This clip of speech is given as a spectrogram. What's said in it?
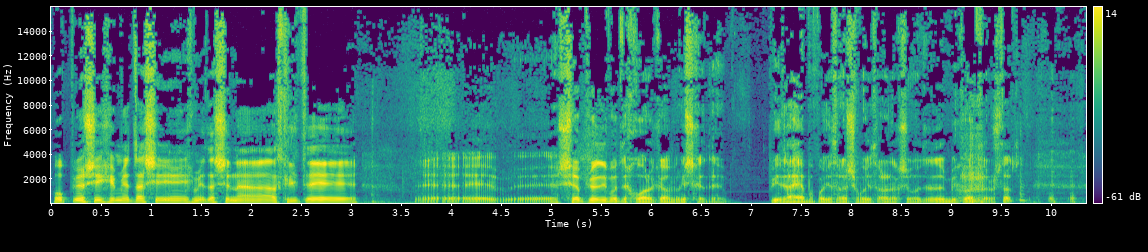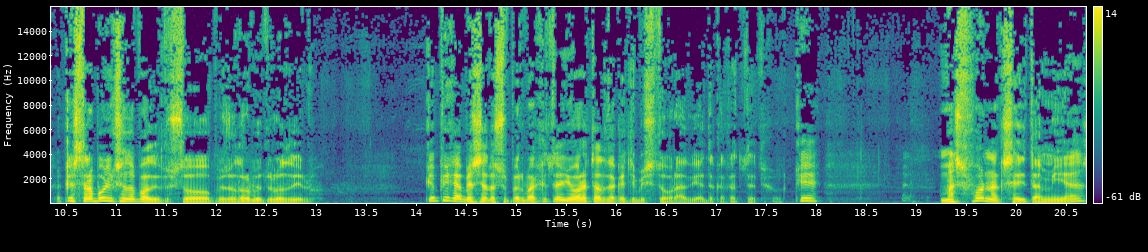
ο οποίος είχε μια τάση, έχει μια τάση να αθλείται ε, ε, σε οποιοδήποτε χώρο και αν βρίσκεται. Πηδάει από πολυθρόνα σε πολυθρόνα, ξέρω εγώ, ήταν μικρότερος τότε. και στραμπόληξε το πόδι του στο πεζοδρόμιο του Λονδίνου. Και πήγαμε σε ένα σούπερ μάρκετ, η ώρα ήταν 10.30 το βράδυ, 11 κάτι τέτοιο. Και μας φώναξε η ταμεία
